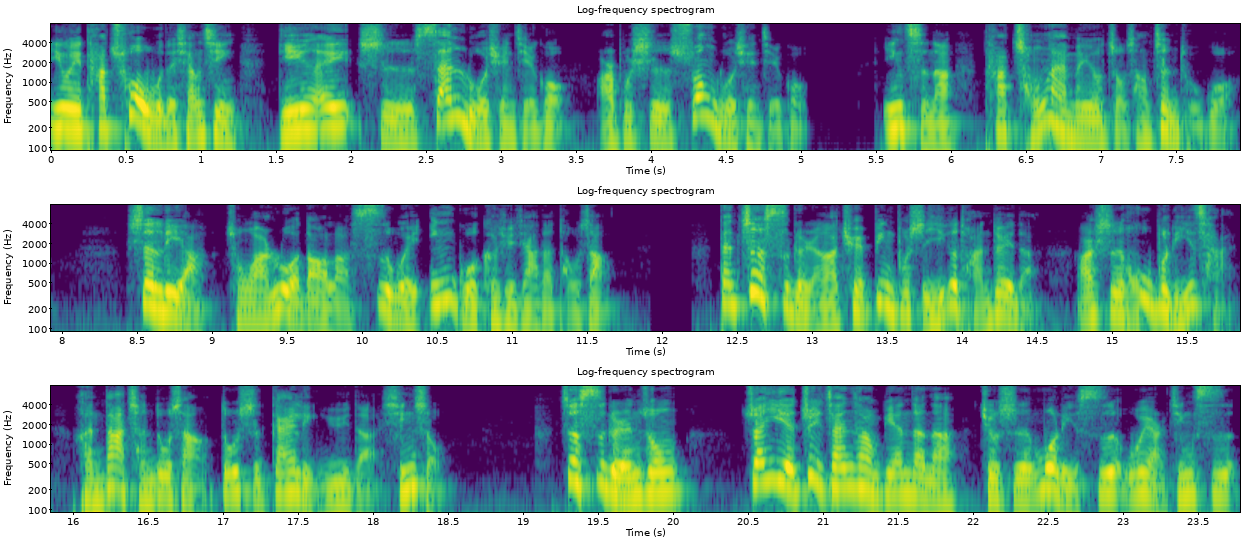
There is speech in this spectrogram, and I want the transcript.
因为他错误地相信 DNA 是三螺旋结构，而不是双螺旋结构。因此呢，他从来没有走上正途过。胜利啊，从而落到了四位英国科学家的头上。但这四个人啊，却并不是一个团队的，而是互不理睬，很大程度上都是该领域的新手。这四个人中，专业最沾上边的呢，就是莫里斯·威尔金斯。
